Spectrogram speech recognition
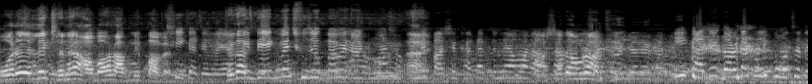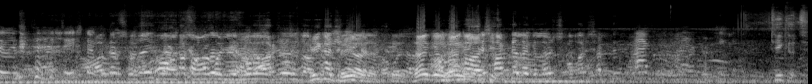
পরে ইলেকশনে আবার আপনি পাবেন। ঠিক আছে ভাই আপনি দেখবেন সুযোগ পাবেন আট মাস আপনাদের হ্যাঁ। পাশে থাকার জন্য আমার আশা। তো আমরা আছি। কি কাজের দরকার খালি পৌঁছে দেবেন চেষ্টা করব আমাদের সাথেই দেখাশোনা করতে হবে, আর কিছু দরকার ঠিক আছে ঠিক আছে থ্যাংক ইউ থ্যাংক ইউ স্বার্থে লাগলে সবার স্বার্থে একদম একদম ঠিক আছে।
